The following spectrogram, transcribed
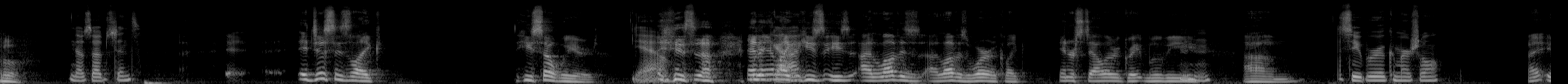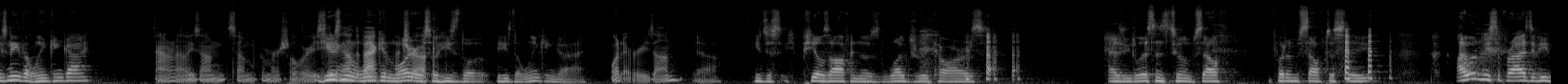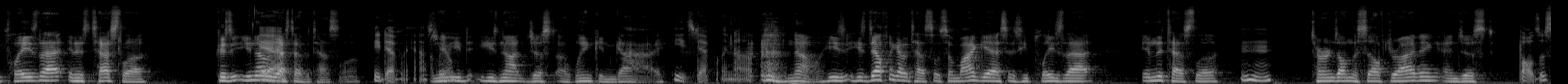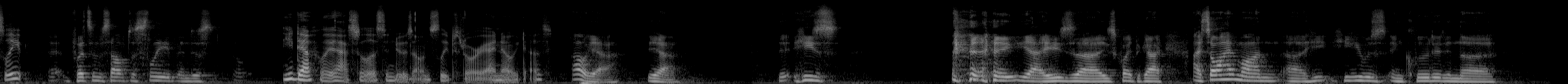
oh, No substance. It, it just is like he's so weird. Yeah. he's uh, and, and like he's he's I love his I love his work. Like Interstellar, great movie. Mm-hmm. Um, The Subaru commercial. isn't he the Lincoln guy? I don't know. He's on some commercial where he's he was sitting in on the the back Lincoln of the Lawyer, truck. so he's the he's the Lincoln guy. Whatever he's on. Yeah. He just he peels off in those luxury cars as he listens to himself put himself to sleep. I wouldn't be surprised if he plays that in his Tesla because you know he has to have a Tesla. He definitely has I to. I mean, he, he's not just a Lincoln guy. he's definitely not. no, he's he's definitely got a Tesla. So my guess is he plays that in the Tesla, Mm-hmm. turns on the self driving, and just Falls asleep. uh, puts himself to sleep and just He definitely has to listen to his own sleep story. I know he does. Oh yeah, yeah. He's yeah, he's uh, he's quite the guy. I saw him on. Uh, he he was included in the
